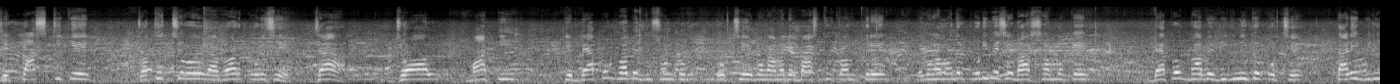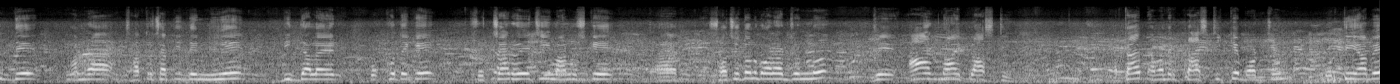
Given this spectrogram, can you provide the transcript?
যে প্লাস্টিকের যথেচ্ছভাবে ব্যবহার করেছে, যা জল মাটিকে ব্যাপকভাবে দূষণ কর- করছে এবং আমাদের বাস্তুতন্ত্রের এবং আমাদের পরিবেশের ভারসাম্যকে ব্যাপকভাবে বিঘ্নিত করছে, তারই বিরুদ্ধে আমরা ছাত্রছাত্রীদের নিয়ে বিদ্যালয়ের পক্ষ থেকে সোচ্চার হয়েছি মানুষকে সচেতন করার জন্য যে আর নয় প্লাস্টিক। অর্থাৎ আমাদের প্লাস্টিককে বর্জন করতেই হবে।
